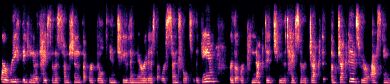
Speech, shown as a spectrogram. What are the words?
or rethinking the types of assumptions that were built into the narratives that were central to the game or that were connected to the types of object objectives we were asking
